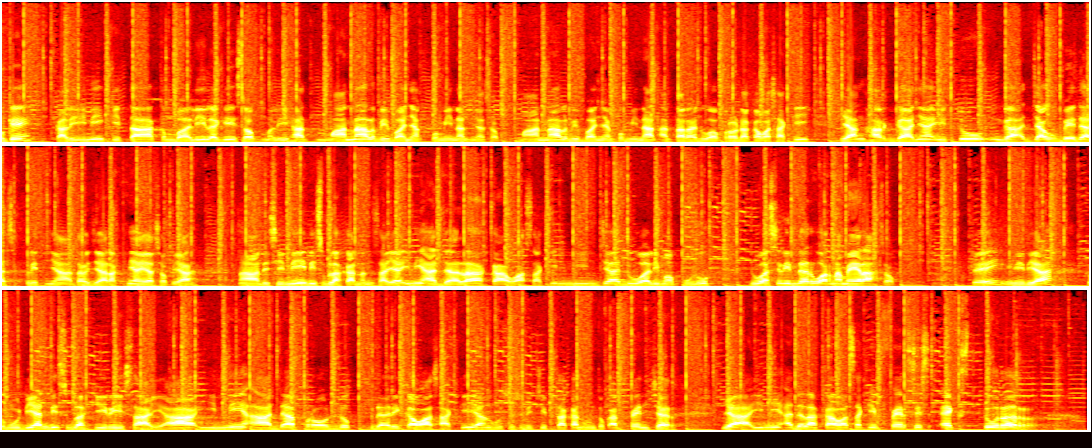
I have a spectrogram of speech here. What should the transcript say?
Oke, kali ini kita kembali lagi sob melihat mana lebih banyak peminatnya sob. Mana lebih banyak peminat antara dua produk Kawasaki yang harganya itu nggak jauh beda splitnya atau jaraknya ya sob ya. Nah di sini di sebelah kanan saya ini adalah Kawasaki Ninja 250 dua silinder warna merah sob. Oke, ini dia. Kemudian di sebelah kiri saya ini ada produk dari Kawasaki yang khusus diciptakan untuk adventure Ya, ini adalah Kawasaki Versys X Tourer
